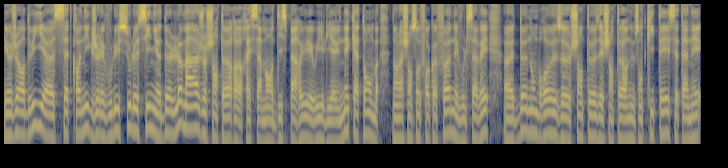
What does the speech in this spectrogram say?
Et aujourd'hui, euh, cette chronique, je l'ai voulu sous le signe de l'hommage au chanteur récemment disparu et oui, il y a une hécatombe dans la chanson francophone et vous le savez, euh, de nombreuses chanteuses et chanteurs nous ont quittés cette année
